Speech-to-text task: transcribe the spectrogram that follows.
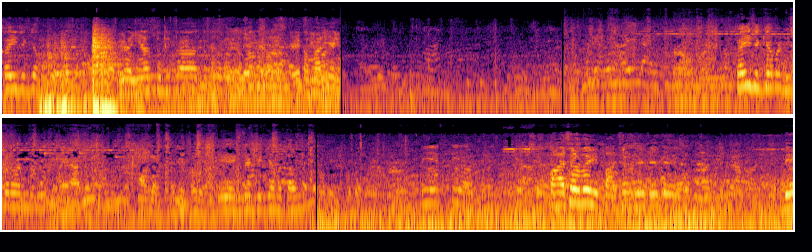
કઈ જગ્યા અહીંયા સુધી તમારી કઈ જગ્યા પર નીકળવાની એ એક્ઝેક્ટ જગ્યા બતાવજો પાછળ ભાઈ, પાછળ જે છે તે. બે.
